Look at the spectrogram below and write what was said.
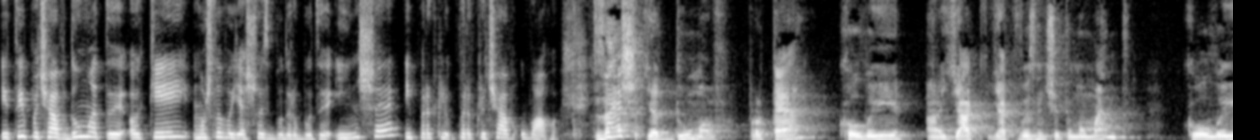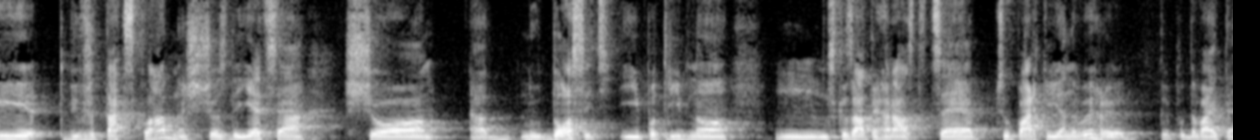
І ти почав думати: окей, можливо, я щось буду робити інше, і переключав увагу. Ти знаєш, я думав про те, коли як, як визначити момент коли тобі вже так складно, що здається, що ну, досить і потрібно сказати: гаразд, це цю партію я не виграю. Типу, давайте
